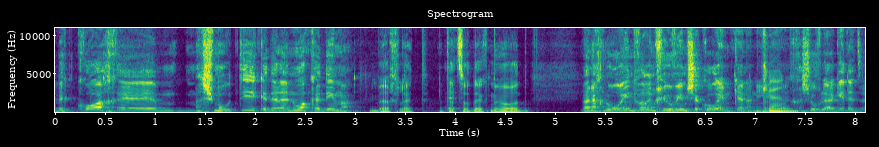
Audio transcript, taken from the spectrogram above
בכוח אה, משמעותי כדי לנוע קדימה. בהחלט, אתה צודק מאוד. ואנחנו רואים דברים חיוביים שקורים, כן, אני, כן. חשוב להגיד את זה.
